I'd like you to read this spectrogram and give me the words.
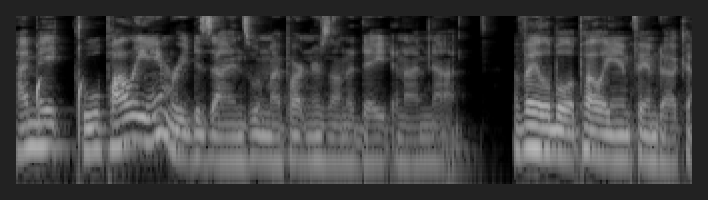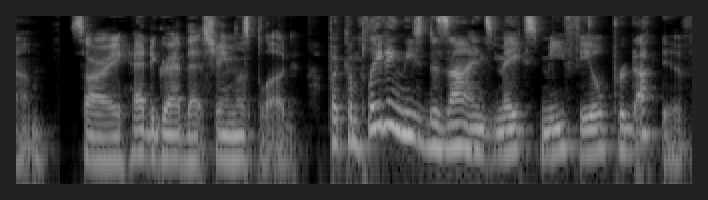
I make cool polyamory designs when my partner's on a date and I'm not. Available at polyamfam.com. Sorry, had to grab that shameless plug. But completing these designs makes me feel productive.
